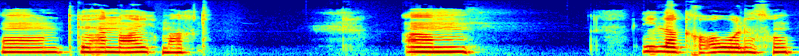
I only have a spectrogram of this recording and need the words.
Und gehören neu gemacht. Ähm, lila-grau oder so.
